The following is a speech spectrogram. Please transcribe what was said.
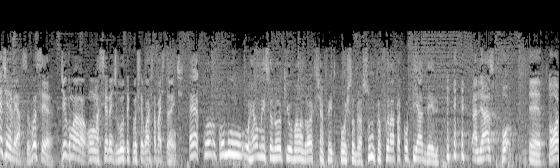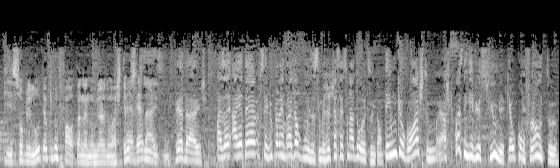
Nerd Reverso, você, diga uma, uma cena de luta que você gosta bastante. É, co- como o réu mencionou que o Malandrox tinha feito post sobre o assunto, eu fui lá pra copiar dele. Aliás, po- é, top sobre luta é o que não falta, né? No melhor do Acho que tem É uns verdade. 15. Verdade. Mas aí, aí até serviu pra lembrar de alguns, assim, mas eu já tinha selecionado outros, então. Tem um que eu gosto, acho que quase ninguém viu esse filme, que é o Confronto,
